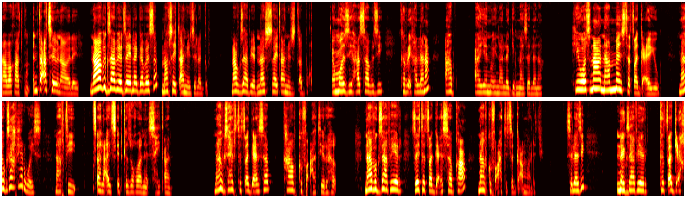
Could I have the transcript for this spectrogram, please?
ናባካትኩም እንተ ኣተዩ ናበለ ናብ እግዚኣብሔር ዘይለገበ ሰብ ናብ ሰይጣን እዩ ዝለግብ ናብ እግዚኣብሔር ናብ ሰይጣን እዩ ዝጠብቕ እሞ እዚ ሓሳብ እዚ ክንርኢ ከለና ኣብ ኣየንኡ ኢና ለጊብና ዘለና? ህይወትና ናብ መን ዝተጸግዐ እዩ? ናብ እግዚኣብሔር ወይስ ናብቲ ጸላኣይ ጽድቂ ዝኾነ ሰይጣን? ናብ እግዚኣብሔር ዝተጸግዐ ሰብ ካብ ክፍኣት ይርህቕ። ናብ እግዚኣብሔር ዘይተጸግዐ ሰብ ከኣ ናብ ክፍኣት ይጽጋዕ ማለት እዩ። ስለዚ ንእግዚኣብሔር ተጸጊዕኻ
